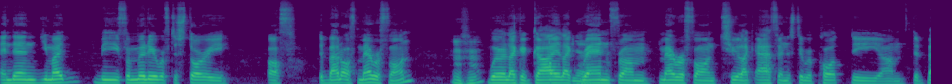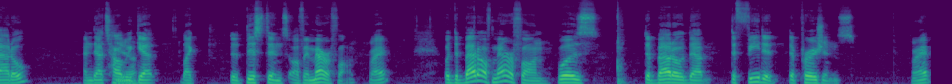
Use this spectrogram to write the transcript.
and then you might be familiar with the story of the Battle of Marathon, Mhm. where like a guy like yeah. ran from Marathon to like Athens to report the um the battle, and that's how we get the distance of a marathon, right? But the Battle of Marathon was the battle that defeated the Persians, right?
